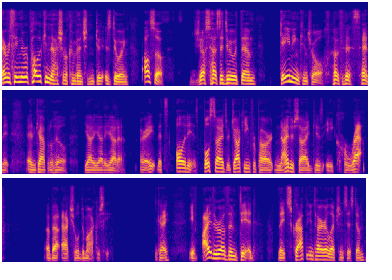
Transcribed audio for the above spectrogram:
Everything the Republican National Convention do, is doing also just has to do with them gaining control of the Senate and Capitol Hill, yada yada yada. All right, that's all it is. Both sides are jockeying for power. Neither side gives a crap about actual democracy. Okay? If either of them did, they'd scrap the entire election system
